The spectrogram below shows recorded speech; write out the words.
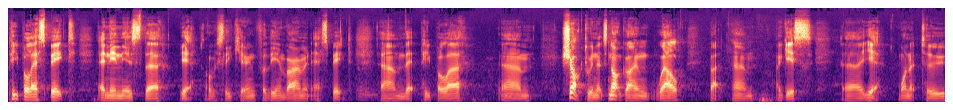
people aspect, and then there's the yeah, obviously caring for the environment aspect. Um, that people are um, shocked when it's not going well, but um, I guess uh, yeah, want it to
